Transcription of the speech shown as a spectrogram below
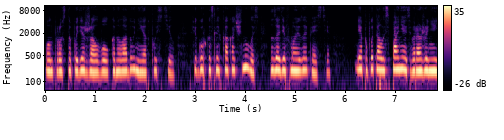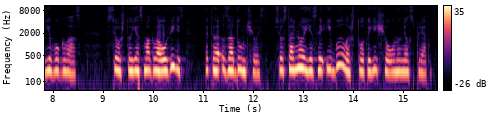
Он просто подержал волка на ладони и отпустил. Фигурка слегка качнулась, задев мое запястье. Я попыталась понять выражение его глаз. Все, что я смогла увидеть, это задумчивость. Все остальное, если и было что-то еще, он умел спрятать.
